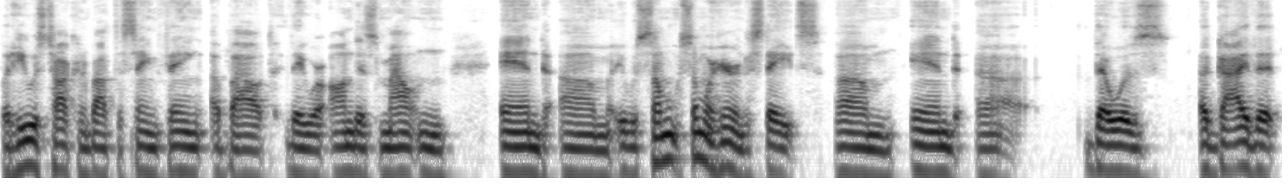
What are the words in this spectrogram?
but he was talking about the same thing about they were on this mountain and um, it was some somewhere here in the states um, and uh, there was a guy that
